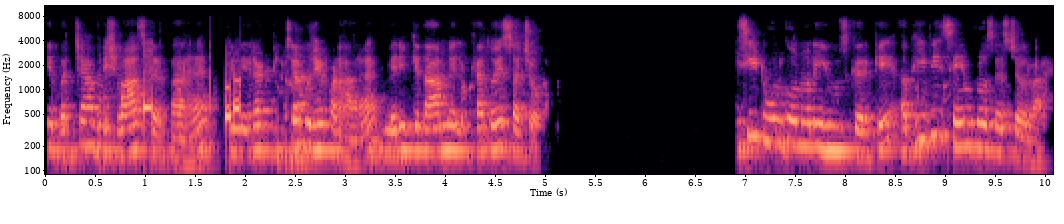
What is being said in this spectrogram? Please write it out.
कि बच्चा विश्वास करता है कि मेरा टीचर मुझे पढ़ा रहा है, मेरी किताब में लिखा तो ये सच होगा। इसी टूल को उन्होंने यूज़ करके अभी भी सेम प्रोसेस चल रहा है।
